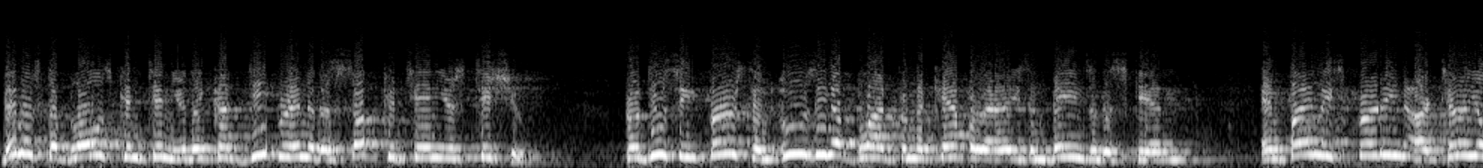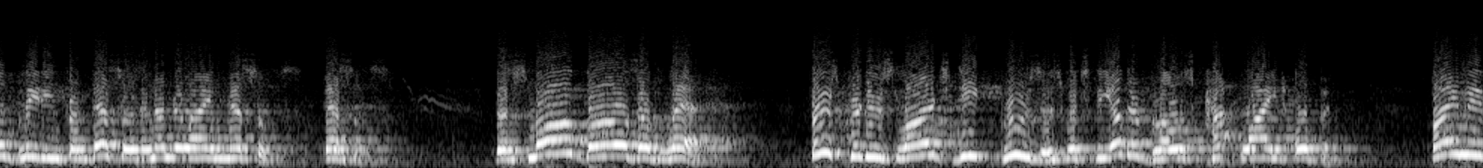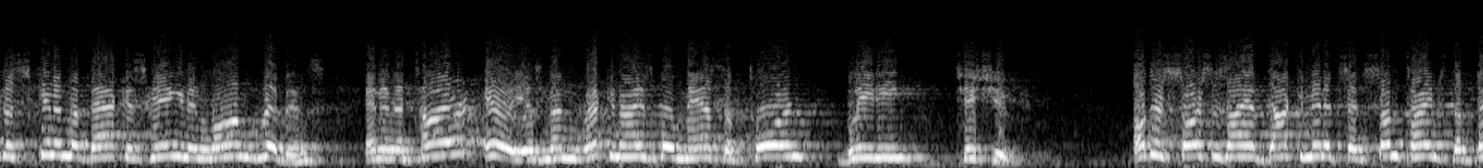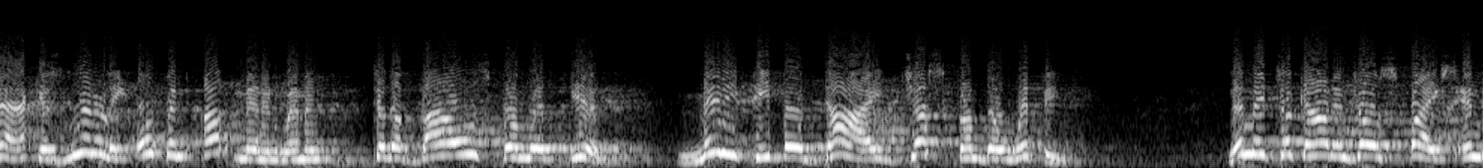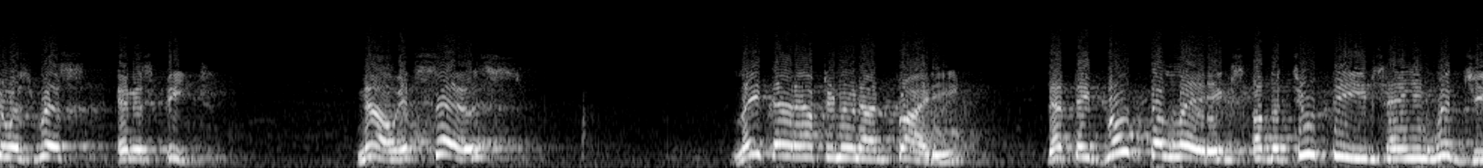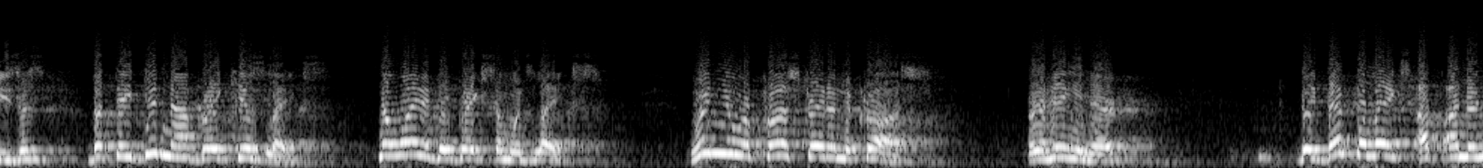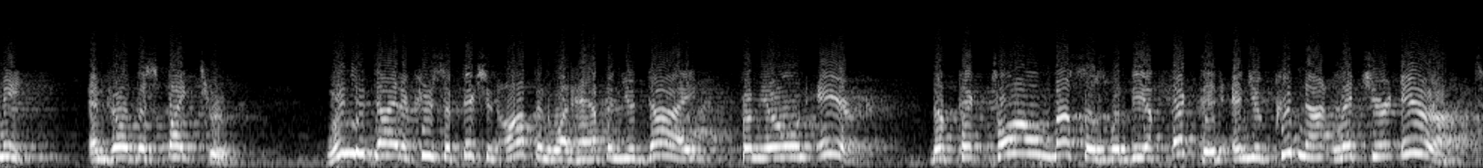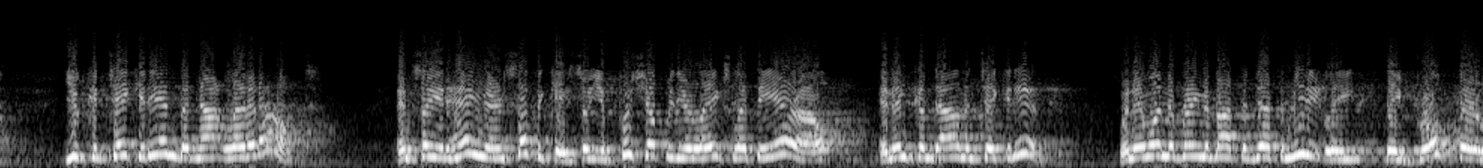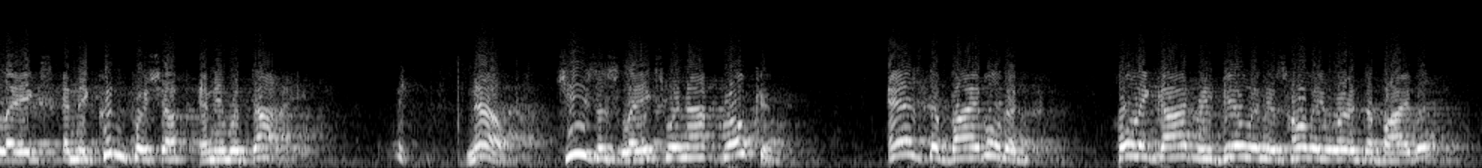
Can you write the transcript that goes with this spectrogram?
Then, as the blows continue, they cut deeper into the subcutaneous tissue producing first an oozing of blood from the capillaries and veins of the skin, and finally spurting arterial bleeding from vessels and underlying vessels. vessels. The small balls of lead first produce large, deep bruises which the other blows cut wide open. Finally, the skin in the back is hanging in long ribbons, and an entire area is an unrecognizable mass of torn, bleeding tissue. Other sources I have documented said sometimes the back is literally opened up, men and women, to the bowels from within. Many people died just from the whipping. Then they took out and drove spikes into his wrists and his feet. Now it says, late that afternoon on Friday, that they broke the legs of the two thieves hanging with Jesus but they did not break his legs. Now, why did they break someone's legs? When you were prostrate on the cross, or hanging there, they bent the legs up underneath and drove the spike through. When you died of crucifixion, often what happened, you died from your own air. The pectoral muscles would be affected and you could not let your air out. You could take it in but not let it out. And so you'd hang there and suffocate. So you push up with your legs, let the air out, and then come down and take it in. When they wanted to bring about the death immediately, they broke their legs and they couldn't push up and they would die. Now, Jesus' legs were not broken. As the Bible, the Holy God revealed in His holy word, the Bible,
